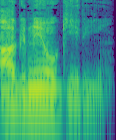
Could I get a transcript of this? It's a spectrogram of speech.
आग्नेयोगिरी।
